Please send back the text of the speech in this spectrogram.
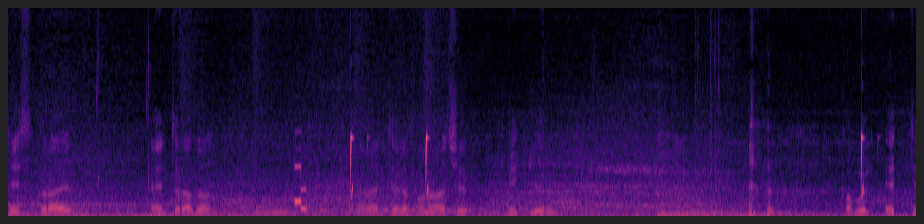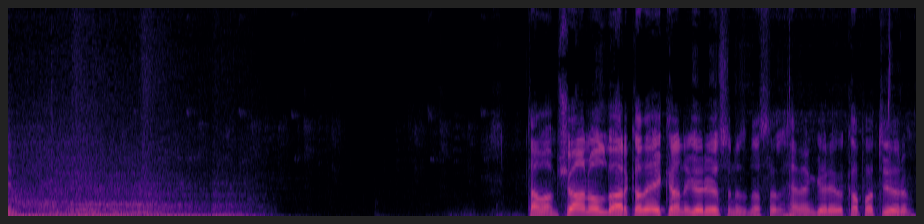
Test drive. Enter alon. Hemen telefonu açıp bekliyorum. Kabul ettim. Tamam şu an oldu. Arkada ekranı görüyorsunuz nasıl. Hemen görevi kapatıyorum.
